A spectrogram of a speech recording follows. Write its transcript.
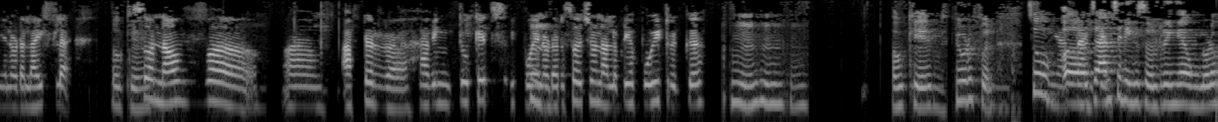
என்னோட லைஃப்ல so now after having two kids இப்போ என்னோட ரிசர்ச்சும் நல்லபடியா போயிட்டு இருக்கு ஓகே பியூட்டிஃபுல் சோ ஜான்சி நீங்க சொல்றீங்க உங்களோட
